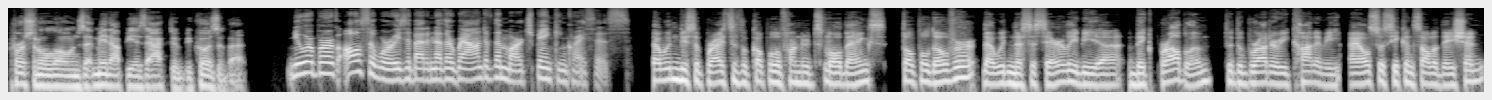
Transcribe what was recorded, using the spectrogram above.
personal loans that may not be as active because of that. Nieuwerburgh also worries about another round of the March banking crisis. I wouldn't be surprised if a couple of hundred small banks toppled over. That wouldn't necessarily be a big problem to the broader economy. I also see consolidation.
